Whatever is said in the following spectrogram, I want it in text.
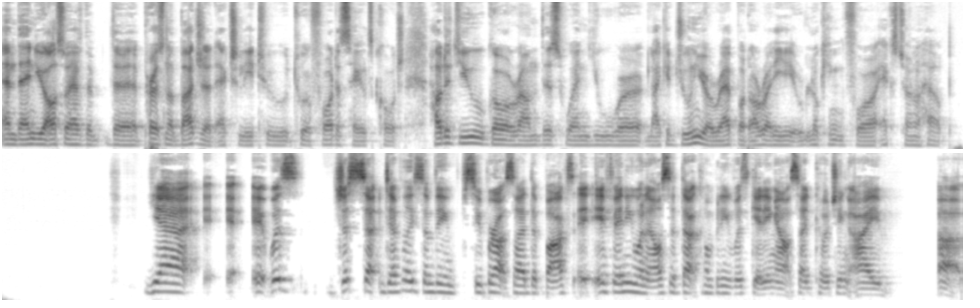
and then you also have the the personal budget actually to to afford a sales coach. How did you go around this when you were like a junior rep but already looking for external help? Yeah, it, it was just definitely something super outside the box. If anyone else at that company was getting outside coaching, I uh,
